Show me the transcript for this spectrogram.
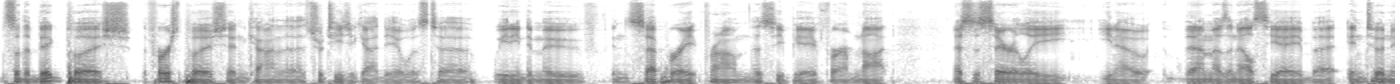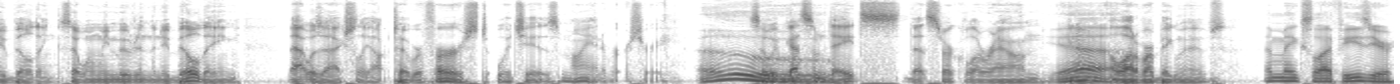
so the big push, the first push, and kind of the strategic idea was to we need to move and separate from the CPA firm, not necessarily you know them as an LCA, but into a new building. So when we moved in the new building, that was actually October first, which is my anniversary. oh, So we've got some oh. dates that circle around. you know, Yeah. a lot of our big moves. That makes life easier.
